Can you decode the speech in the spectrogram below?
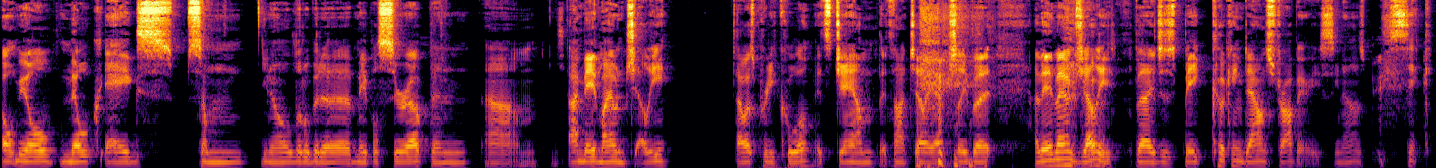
oatmeal, milk, eggs, some you know a little bit of maple syrup, and um, I made my own jelly. That was pretty cool. It's jam. It's not jelly actually, but I made my own jelly. But I just baked cooking down strawberries. You know, it was sick.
